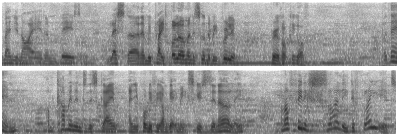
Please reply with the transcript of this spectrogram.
Man United and this and Leicester, and then we play Fulham, and it's going to be brilliant. Three o'clock kickoff. But then I'm coming into this game, and you probably think I'm getting my excuses in early, and I'm feeling slightly deflated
